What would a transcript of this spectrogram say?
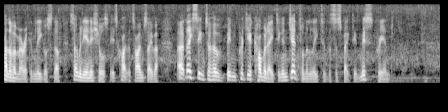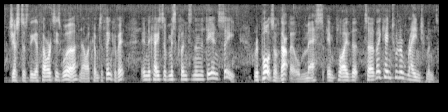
I love American legal stuff, so many initials, it's quite the time saver, uh, they seem to have been pretty accommodating and gentlemanly to the suspected miscreant. Just as the authorities were, now I come to think of it, in the case of Miss Clinton and the DNC. Reports of that little mess imply that uh, they came to an arrangement.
